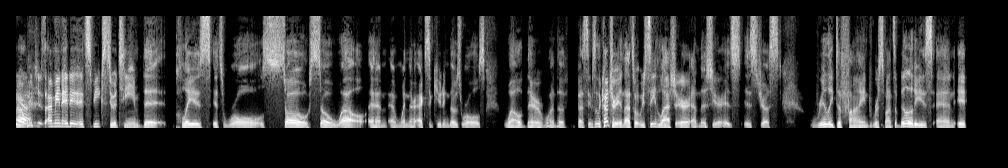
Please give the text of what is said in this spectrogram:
Yeah. Um, which is, I mean, it, it it speaks to a team that plays its roles so so well, and and when they're executing those roles well, they're one of the best teams in the country, and that's what we've seen last year and this year is is just really defined responsibilities and it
